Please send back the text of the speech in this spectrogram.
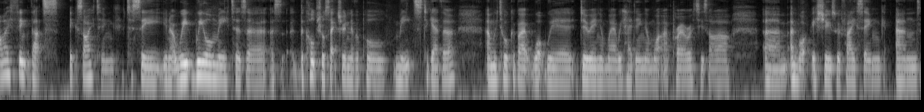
I think that's exciting to see. You know, we we all meet as a as the cultural sector in Liverpool meets together, and we talk about what we're doing and where we're heading and what our priorities are. Um, and what issues we're facing. And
